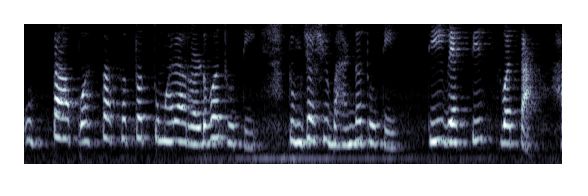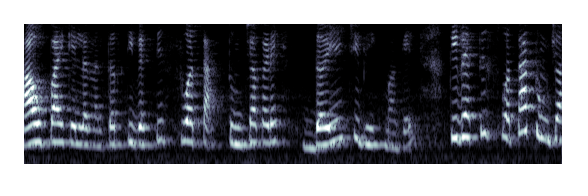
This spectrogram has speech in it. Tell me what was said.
उठता पसता सतत तुम्हाला रडवत होती तुमच्याशी भांडत होती ती व्यक्ती स्वतः हा उपाय केल्यानंतर ती व्यक्ती स्वतः तुमच्याकडे दयेची भीक मागेल. ती व्यक्ती स्वतः तुमच्या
